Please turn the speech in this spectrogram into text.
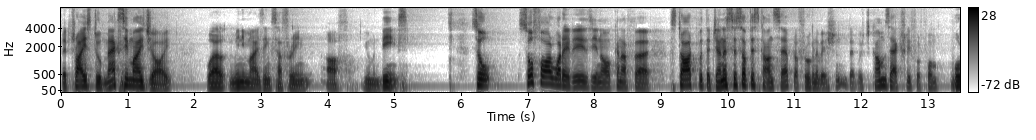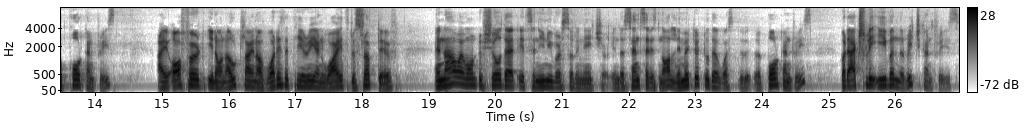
that tries to maximize joy while minimizing suffering of human beings. So, so far what it is, you know, kind of uh, start with the genesis of this concept of frugal which comes actually for, for, for poor countries. I offered, you know, an outline of what is the theory and why it's disruptive. And now I want to show that it's an universal in nature, in the sense that it's not limited to the, West, the poor countries, but actually even the rich countries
